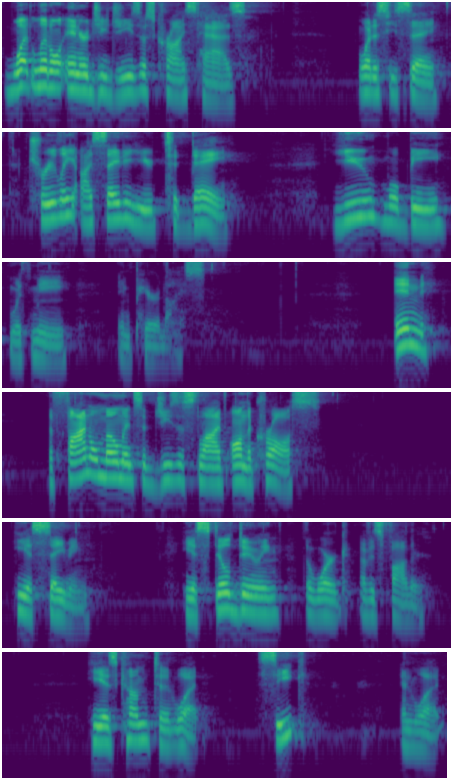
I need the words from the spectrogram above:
what little energy Jesus Christ has, what does he say? Truly, I say to you, today you will be with me in paradise. In the final moments of Jesus' life on the cross, he is saving. He is still doing the work of his Father. He has come to what? Seek and what?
